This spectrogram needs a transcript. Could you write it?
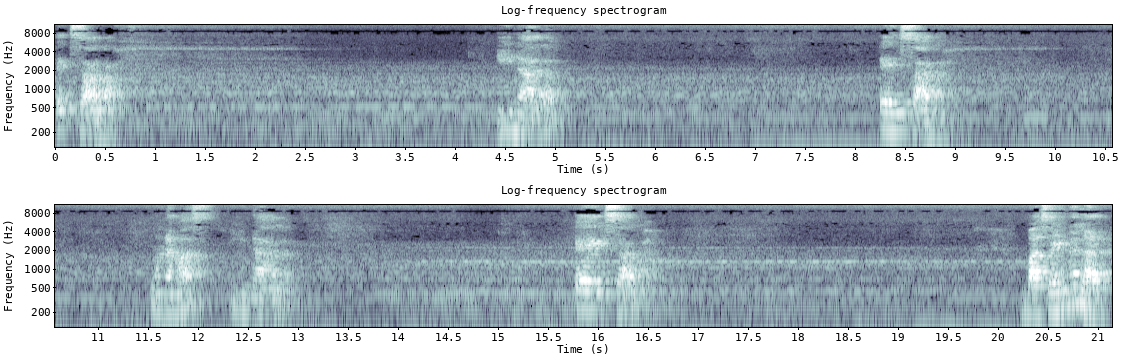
Exhala. Inhala. Exhala. Una más, inhala. Exhala. Vas a inhalar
